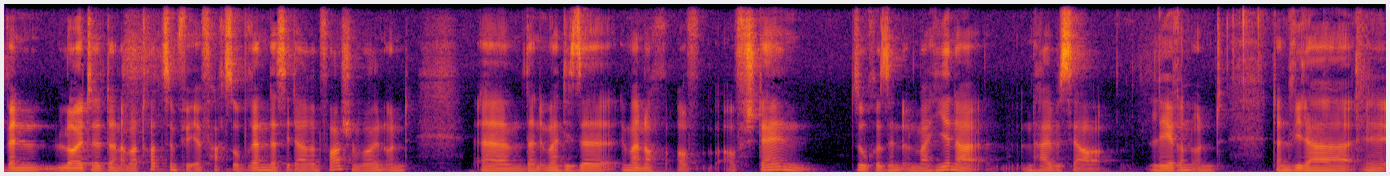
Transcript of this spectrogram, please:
wenn Leute dann aber trotzdem für ihr Fach so brennen, dass sie darin forschen wollen und ähm, dann immer diese, immer noch auf, auf Stellensuche sind und mal hier na, ein halbes Jahr lehren und dann wieder äh,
